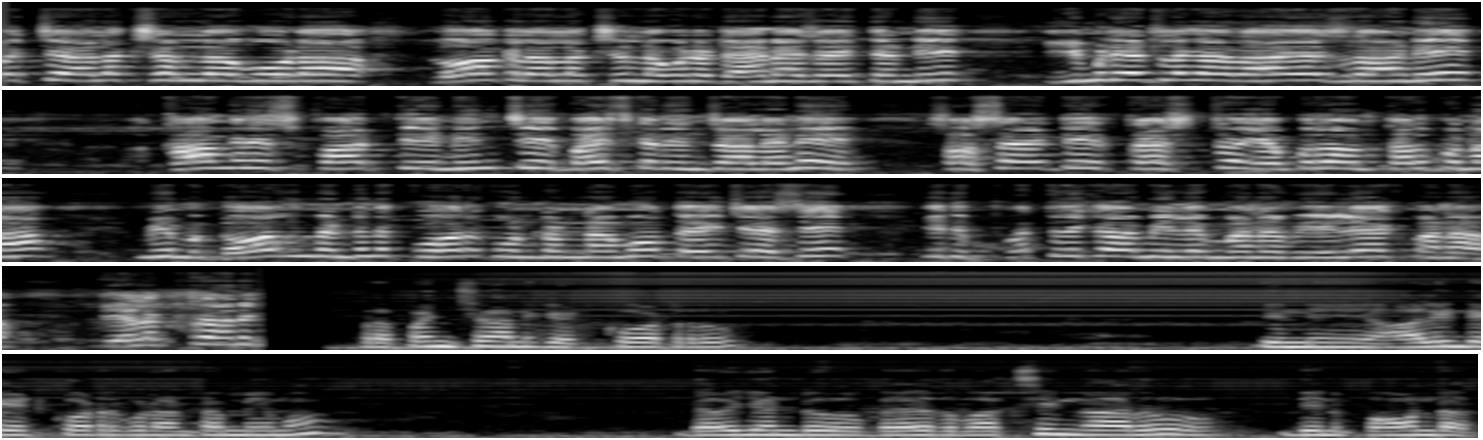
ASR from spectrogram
వచ్చే ఎలక్షన్లో కూడా లోకల్ ఎలక్షన్లో కూడా డ్యామేజ్ అవుతుంది ఇమీడియట్గా రాజేశ్వరాన్ని కాంగ్రెస్ పార్టీ నుంచి బహిష్కరించాలని సొసైటీ ట్రస్ట్ ఎబ్రోన్ తరపున మేము గవర్నమెంట్ని కోరుకుంటున్నాము. దయచేసి ఇది పత్రికా మీ- మన విలే మన ఎలక్ట్రానిక్ ప్రపంచానికి హెడ్ క్వార్టరు దీన్ని ఆల్ ఇండియా హెడ్ క్వార్టర్ కూడా అంటాం మేము. డవిజన్ బ్రదర్ బక్సింగ్ గారు దీని ఫౌండర్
